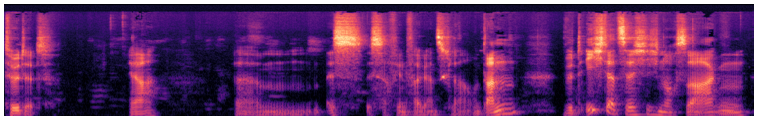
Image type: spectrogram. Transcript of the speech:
tötet. Ja, ähm, ist, ist auf jeden Fall ganz klar. Und dann würde ich tatsächlich noch sagen,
